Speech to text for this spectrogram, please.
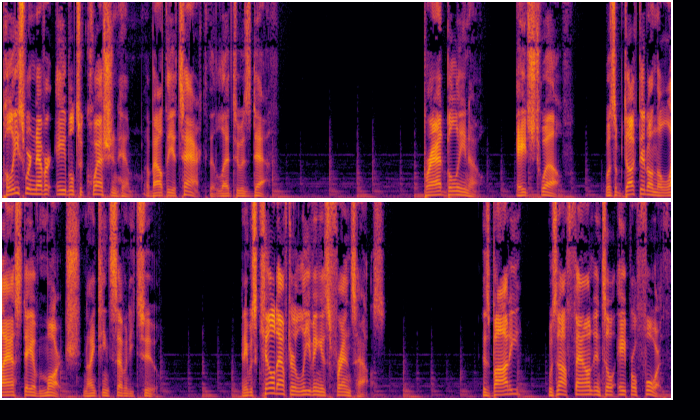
Police were never able to question him about the attack that led to his death. Brad Bellino, age 12, was abducted on the last day of March 1972 and he was killed after leaving his friend's house. His body was not found until April 4th,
